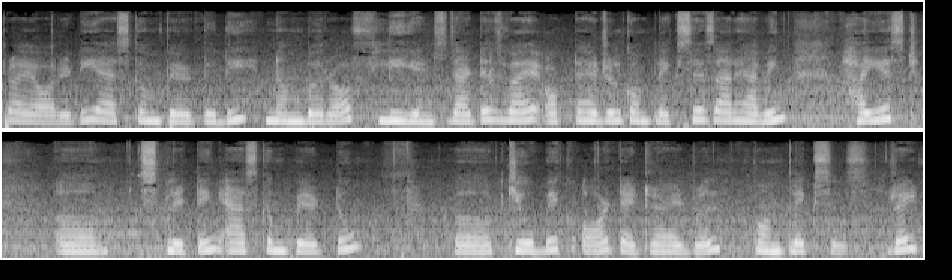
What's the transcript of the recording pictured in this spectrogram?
priority as compared to the number of ligands. That is why octahedral complexes are having highest uh, splitting as compared to uh, cubic or tetrahedral complexes right?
